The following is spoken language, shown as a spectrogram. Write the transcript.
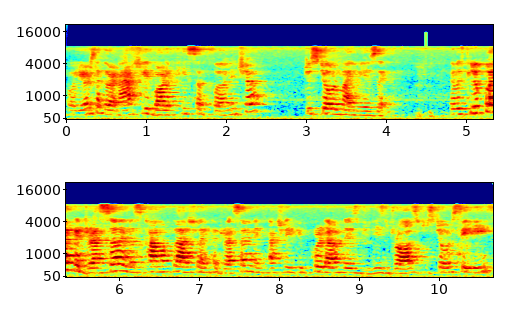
four years ago, and I actually bought a piece of furniture to store my music. It would look like a dresser, it was camouflaged like a dresser, and it actually if you pull down these, these drawers to store CDs,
